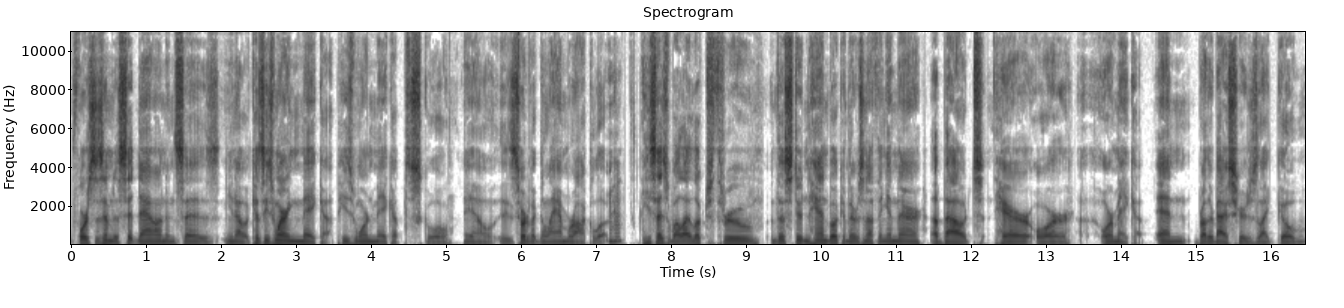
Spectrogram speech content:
forces him to sit down and says, you know, because he's wearing makeup. He's worn makeup to school. You know, it's sort of a glam rock look. Mm-hmm. He says, "Well, I looked through the student handbook and there was nothing in there about hair or or makeup." And brother Baxter's like, "Go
